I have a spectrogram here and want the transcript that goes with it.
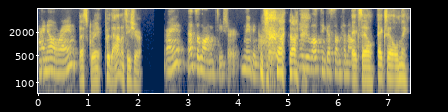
I know, right? That's great. Put that on a t-shirt. Right? That's a long t-shirt. Maybe not. Maybe we'll think of something else. XL, XL only.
